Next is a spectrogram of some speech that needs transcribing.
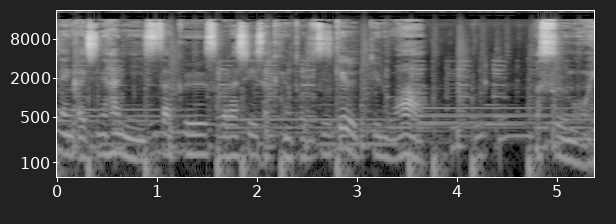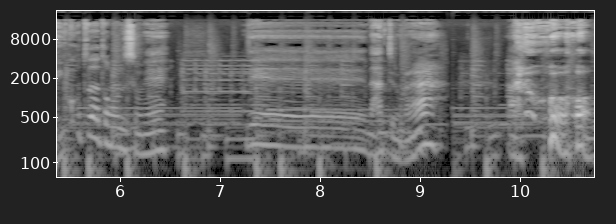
1年か1年半に1作素晴らしい作品を撮り続けるっていうのは、ま、すごいことだと思うんですよね。で何ていうのかなあの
